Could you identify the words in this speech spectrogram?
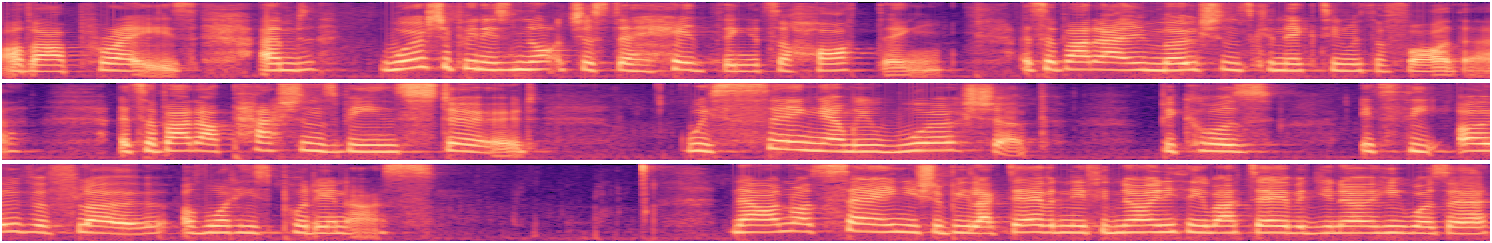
of our praise. Um, Worshipping is not just a head thing, it's a heart thing. It's about our emotions connecting with the Father. It's about our passions being stirred. We sing and we worship because it's the overflow of what He's put in us. Now, I'm not saying you should be like David, and if you know anything about David, you know he was a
